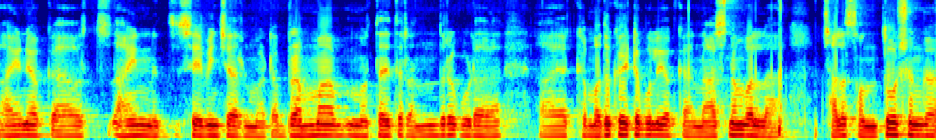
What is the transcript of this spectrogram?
ఆయన యొక్క ఆయన్ని సేవించారనమాట బ్రహ్మ తదితర అందరూ కూడా ఆ యొక్క మధుకైటబుల యొక్క నాశనం వల్ల చాలా సంతోషంగా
